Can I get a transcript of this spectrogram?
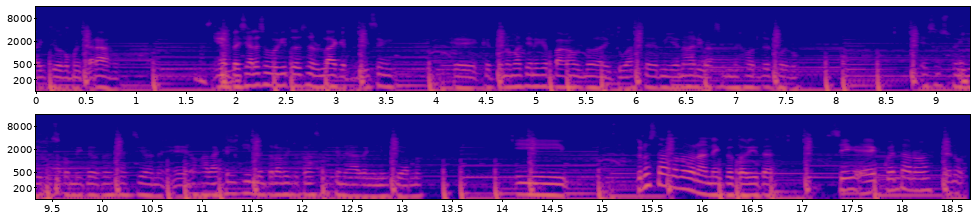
adictivos como el carajo. En Bastante. especial esos jueguitos de celular que te dicen que, que tú nomás tienes que pagar un dólar y tú vas a ser millonario y vas a ser el mejor del juego. Esos jueguitos con microtransacciones. eh, ojalá que el que inventó las microtransacciones arda en el infierno. Y tú no estabas contando una anécdota ahorita. Sí, eh, cuéntanos, de nuevo-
